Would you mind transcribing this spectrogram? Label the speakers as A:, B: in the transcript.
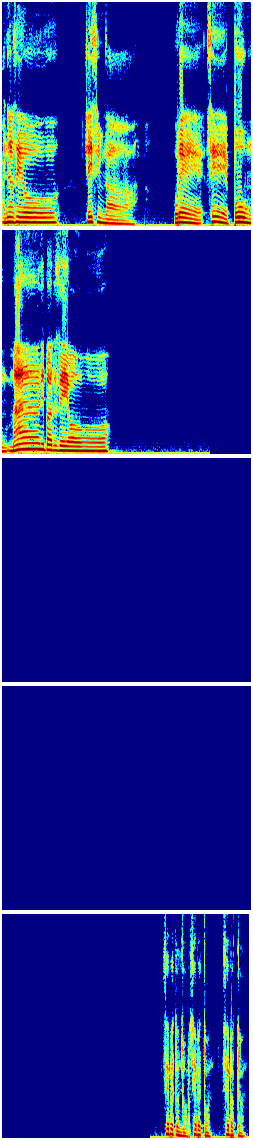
A: 안녕하세요. 제이스입니다. 올해 새해 복 많이 받으세요. 세뱃돈 줘, 세뱃돈, 세뱃돈.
